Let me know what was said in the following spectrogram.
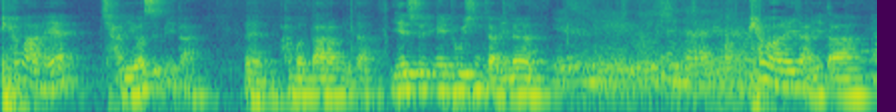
평안의 자리였습니다. 네, 한번 따라합니다. 예수님이 누우신 자리는 예수님이 누우신 자리는 평안의 자리다.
